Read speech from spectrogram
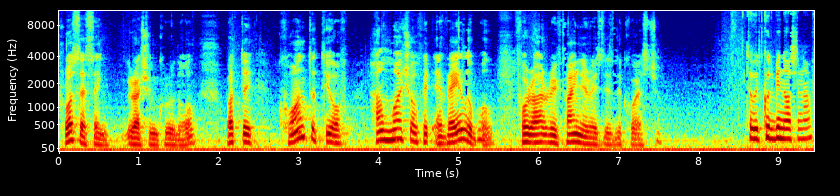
processing Russian crude oil, but the quantity of how much of it available for our refineries is the question. So it could be not enough.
